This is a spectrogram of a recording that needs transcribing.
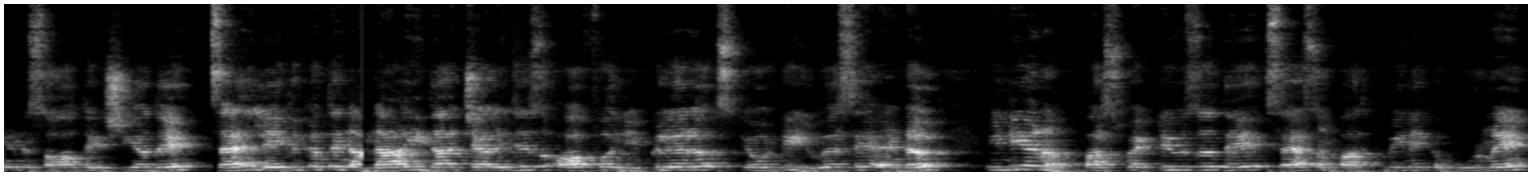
in South Asia ਦੇ ਸਹਿ ਲੇਖਕ ਅਤੇ ਨਾਲ the challenges of nuclear security USA and Indian perspectives ਦੇ ਸਹਿ ਸੰਪਾਦਕ ਵੀ ਨੇ ਕਪੂਰ ਨੇ।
